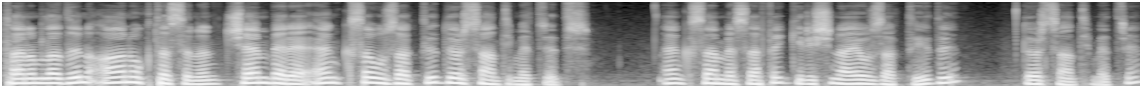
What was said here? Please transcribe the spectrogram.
Tanımladığın A noktasının çembere en kısa uzaklığı 4 santimetredir. En kısa mesafe girişin A'ya uzaklığıydı. 4 santimetre.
